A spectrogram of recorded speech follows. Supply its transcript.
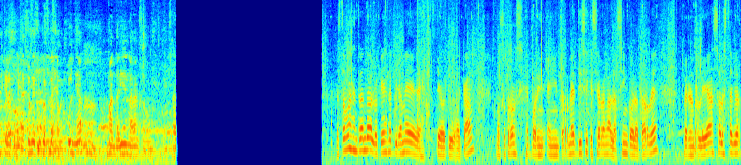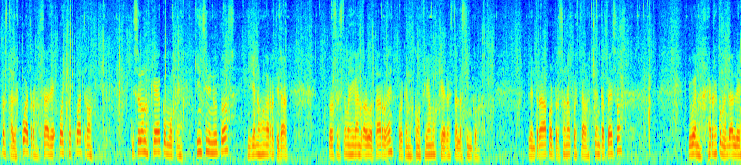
Es que la combinación es súper fresca, güey. Piña, Mm. mandarina y naranja, huevón. Estamos entrando a lo que es la pirámide de Teotihuacán. Nosotros eh, en internet dice que cierran a las 5 de la tarde, pero en realidad solo está abierto hasta las 4, o sea, de 8 a 4. Y solo nos queda como que 15 minutos y ya nos van a retirar. Entonces estamos llegando algo tarde porque nos confiamos que era hasta las 5. La entrada por persona cuesta 80 pesos. Y bueno, es recomendable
